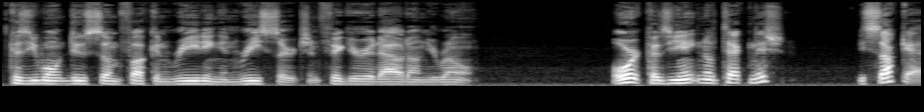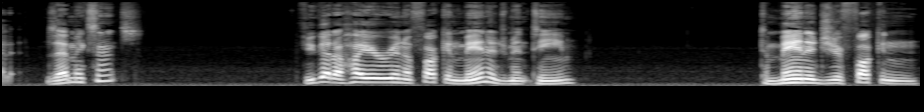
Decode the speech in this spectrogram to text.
Because you won't do some fucking reading and research and figure it out on your own. Or because you ain't no technician. You suck at it. Does that make sense? If you gotta hire in a fucking management team to manage your fucking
